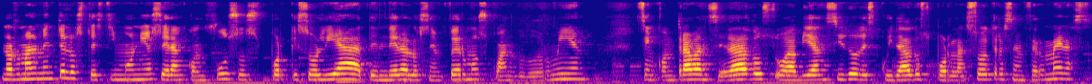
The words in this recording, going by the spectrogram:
Normalmente los testimonios eran confusos porque solía atender a los enfermos cuando dormían, se encontraban sedados o habían sido descuidados por las otras enfermeras.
